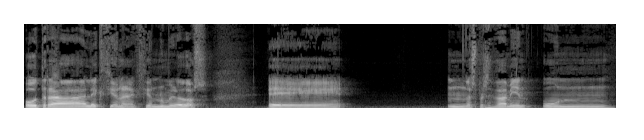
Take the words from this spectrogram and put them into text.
Otra lección, la lección número 2, eh, nos presenta también un,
